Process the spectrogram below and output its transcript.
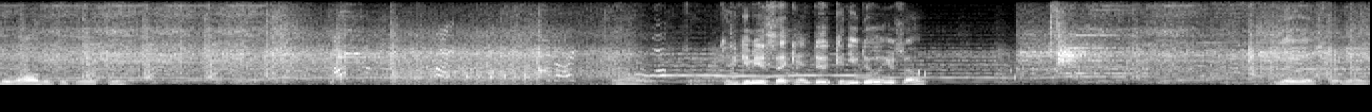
The walls take care of it too. Oh, damn. Can you give me a second, dude? Can you do it yourself? Yeah, yeah, straight ahead.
